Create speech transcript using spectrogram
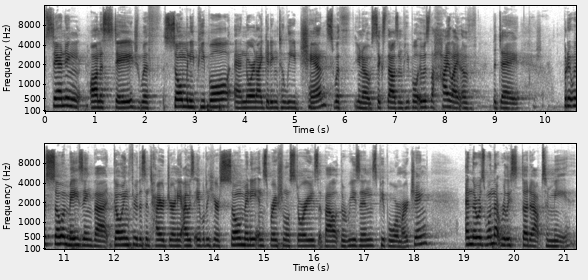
Standing on a stage with so many people and Nora and I getting to lead chants with, you know, 6,000 people, it was the highlight of the day. But it was so amazing that going through this entire journey, I was able to hear so many inspirational stories about the reasons people were marching. And there was one that really stood out to me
